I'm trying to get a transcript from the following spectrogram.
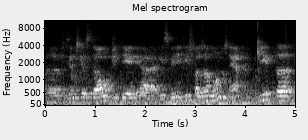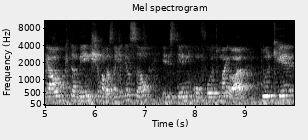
Uh, fizemos questão de ter esse benefício para os alunos, né? que é algo que também chama bastante atenção, eles terem um conforto maior, porque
